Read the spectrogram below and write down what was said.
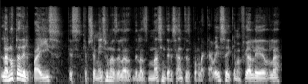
La nota del país, que, se me hizo una de, las más interesantes por la cabeza y que me fui a leerla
